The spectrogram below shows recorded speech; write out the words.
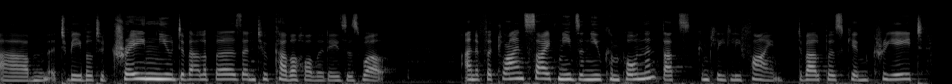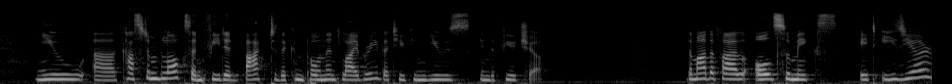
um, to be able to train new developers and to cover holidays as well. And if a client site needs a new component, that's completely fine. Developers can create new uh, custom blocks and feed it back to the component library that you can use in the future. The mother file also makes it easier,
